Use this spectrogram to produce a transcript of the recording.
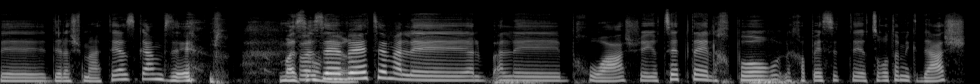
בדלה שמטה, אז גם זה. מה זה אומר? זה בעצם על, אה, על, על אה, בחורה שיוצאת אה, לחפור, לחפש את אוצרות המקדש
